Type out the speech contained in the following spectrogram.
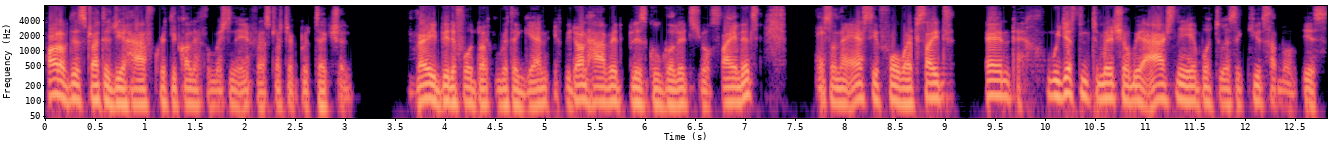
Part of this strategy have critical information infrastructure protection. Very beautiful document again. If you don't have it, please Google it. You'll find it. It's on the NC4 website. And we just need to make sure we are actually able to execute some of this.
